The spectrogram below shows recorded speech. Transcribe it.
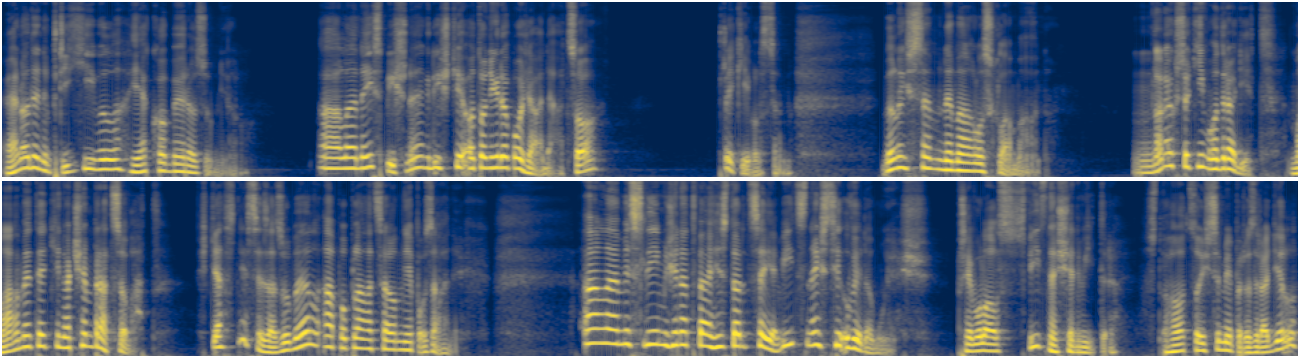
Elodin přikývil, jako by rozuměl. Ale nejspíš ne, když tě o to někdo požádá, co? Přikývil jsem. Byl jsem nemálo zklamán. Nenech se tím odradit. Máme teď na čem pracovat. Šťastně se zazubil a poplácal mě po zádech. Ale myslím, že na tvé historce je víc, než si uvědomuješ. Převolal víc než jen vítr. Z toho, co jsi mi prozradil,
